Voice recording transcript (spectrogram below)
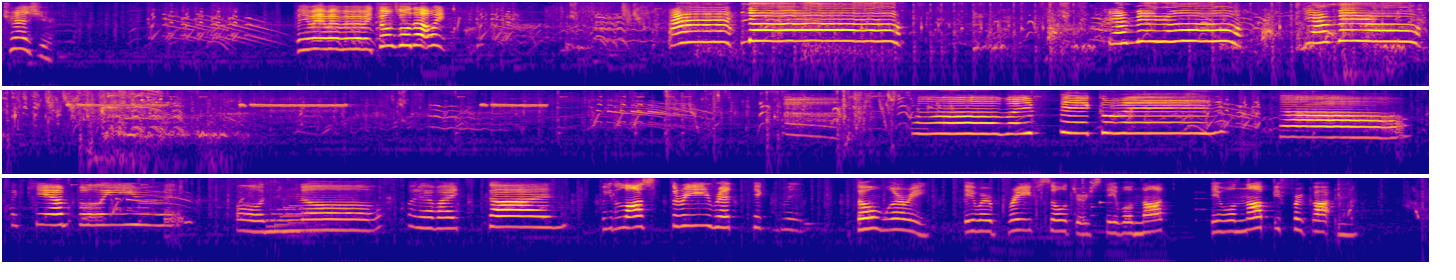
Treasure. Wait, wait, wait, wait, wait, don't go that way. Ah, no! Yamero! Yamero! Oh, my Pikmin! No, I can't believe it. Oh no, what have I done? We lost three red Pikmin. Don't worry, they were brave soldiers. They will not, they will not be forgotten.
